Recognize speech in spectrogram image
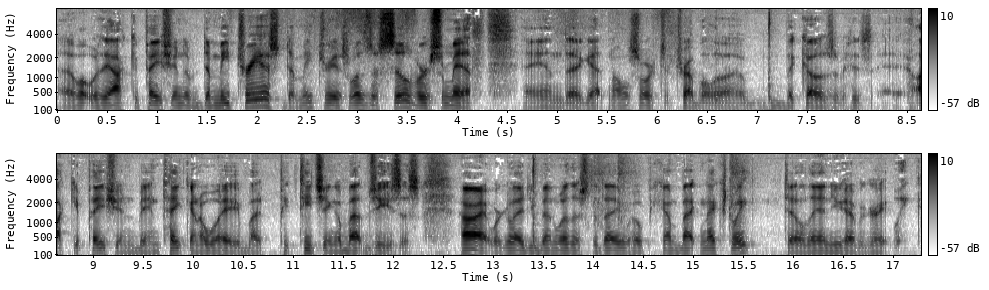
Uh, what was the occupation of Demetrius? Demetrius was a silversmith and uh, got in all sorts of trouble uh, because of his occupation being taken away by p- teaching about Jesus. All right, we're glad you've been with us today. We hope you come back next week. Till then, you have a great week.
